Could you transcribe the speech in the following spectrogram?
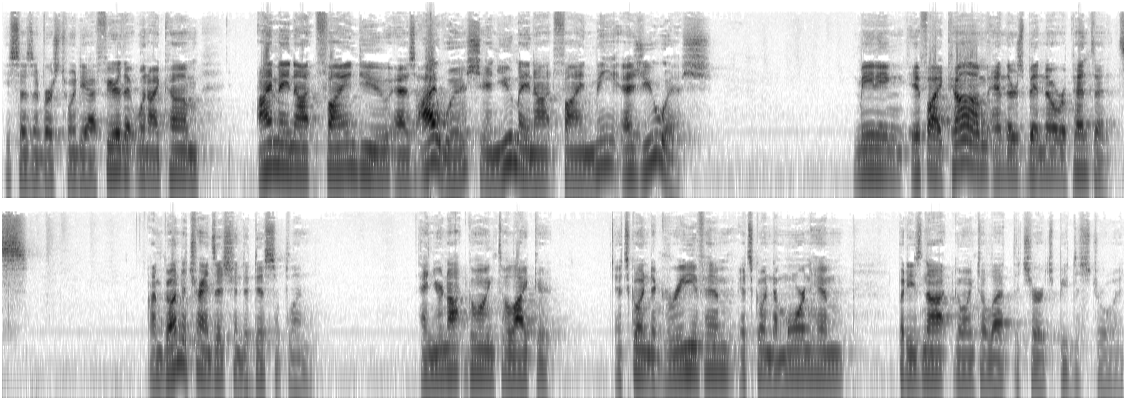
He says in verse 20, I fear that when I come, I may not find you as I wish, and you may not find me as you wish. Meaning, if I come and there's been no repentance, I'm going to transition to discipline, and you're not going to like it. It's going to grieve him, it's going to mourn him, but he's not going to let the church be destroyed.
